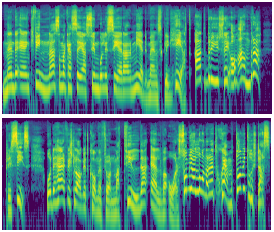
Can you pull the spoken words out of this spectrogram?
men det är en kvinna som man kan säga symboliserar medmänsklighet. Att bry sig om andra. Precis. Och det här förslaget kommer från Matilda, 11 år, som jag lånade ett skämt av i torsdags.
